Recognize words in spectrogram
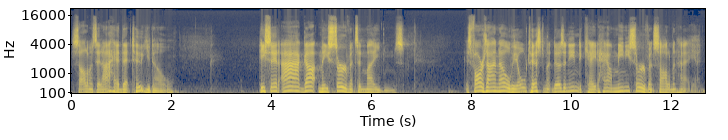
Solomon said, I had that too, you know. He said, I got me servants and maidens. As far as I know, the Old Testament doesn't indicate how many servants Solomon had.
